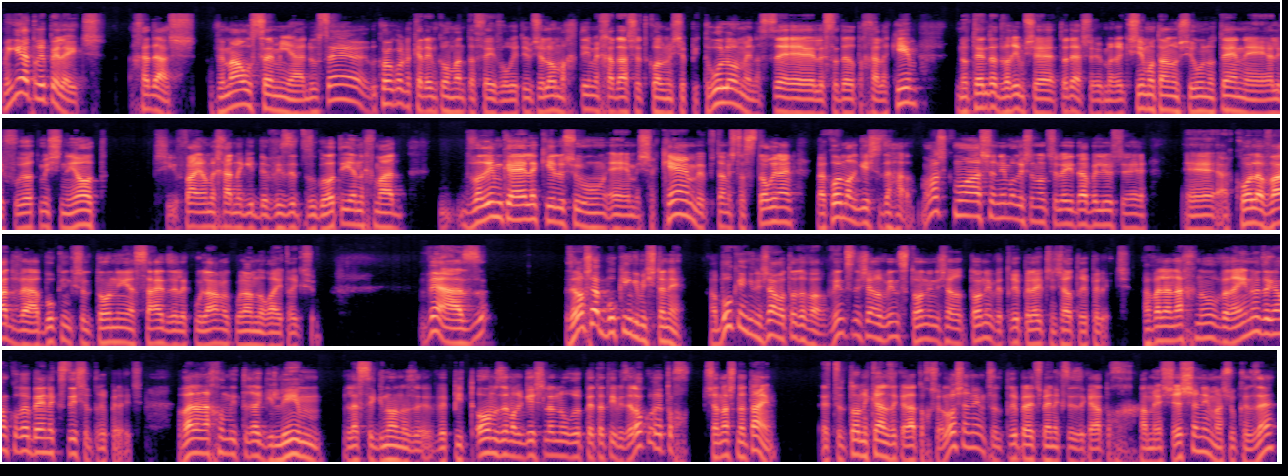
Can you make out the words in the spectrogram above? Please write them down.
מגיע טריפל אייץ', חדש, ומה הוא עושה מיד? הוא עושה, קודם כל מקדם כמובן את הפייבוריטים שלו, מחתים מחדש את כל מי שפיטרו לו, מנסה לסדר את החלקים, נותן את הדברים שאתה יודע, שמרגשים אותנו, שהוא נותן אה, אליפויות משניות, שאיפה יום אחד נגיד דיוויזית זוגות יהיה נחמד, דברים כאלה כאילו שהוא אה, משקם, ופתאום יש את ה storyline, והכל מרגיש זהב. ממש כמו השנים הראשונות של AEW שהכל עבד וה booking של טוני עשה את זה לכולם וכולם נורא התרגשו. ואז, זה לא שה booking משתנה, ה booking נשאר אותו דבר, וינס נשאר וינס, טוני נשאר טוני וטריפל אייץ' נשאר טריפל אייץ'. אבל אנחנו, וראינו את זה גם קורה ב-NXT של טריפל אייץ', אבל אנחנו מתרגלים לסגנון הזה, ופתאום זה מרגיש לנו רפטטיבי. זה לא קורה תוך שנה-שנתיים. אצל טוני כאן זה קרה תוך שלוש שנים, אצל טריפל אייץ' ב-NXT זה קרה תוך חמש-שש שנים, משהו כזה,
